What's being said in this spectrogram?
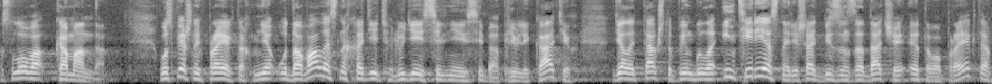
Слово «команда». В успешных проектах мне удавалось находить людей сильнее себя, привлекать их, делать так, чтобы им было интересно решать бизнес-задачи этого проекта.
